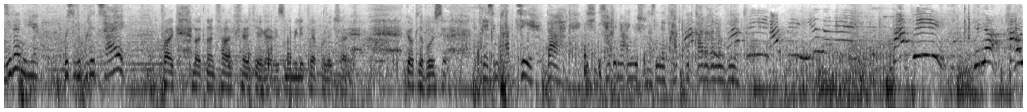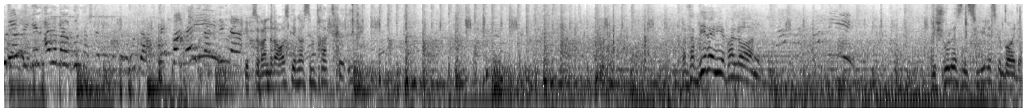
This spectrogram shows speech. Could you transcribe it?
Sie denn hier? Wo ist denn die Polizei? Falk, Leutnant Falk, Feldjäger, wir sind die Militärpolizei. Görtler, wo ist er? Der ist im Trakt C. Da. Ich, ich habe ihn eingeschlossen. Der Trakt wird gerade renoviert. Papi! Kinder, runter! Wir gehen alle mal runter, Stefan, bitte runter. Weg vom Fenster, Kinder! Gibt's noch andere Ausgänge aus dem Trakt? Was habt ihr denn hier verloren? Die Schule ist ein ziviles Gebäude,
